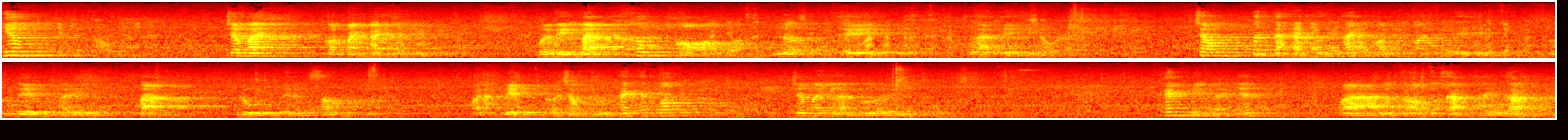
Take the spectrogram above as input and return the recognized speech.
nhưng Trâm Anh còn mạnh mẽ hơn mình bởi vì bạn không có lợi thế là thể trong tất cả các thử thách có liên quan đến thể hình tôi đều thấy bạn lùi về đằng sau. Và đặc biệt ở trong thử thách thách quốc Trâm Anh là người khách mình lại nhất. Và lúc đó tôi cảm thấy rằng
